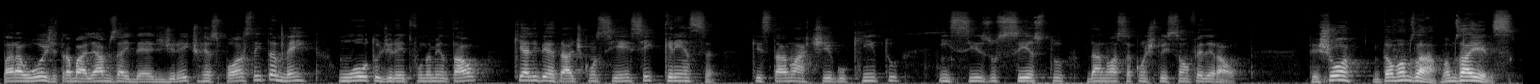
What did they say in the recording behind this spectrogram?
Para hoje trabalharmos a ideia de direito de resposta e também um outro direito fundamental, que é a liberdade de consciência e crença, que está no artigo 5 inciso 6 da nossa Constituição Federal. Fechou? Então vamos lá, vamos a eles.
